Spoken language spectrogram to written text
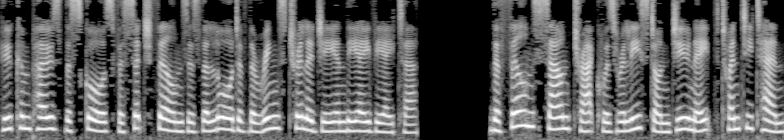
who composed the scores for such films as The Lord of the Rings trilogy and The Aviator. The film's soundtrack was released on June 8, 2010,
